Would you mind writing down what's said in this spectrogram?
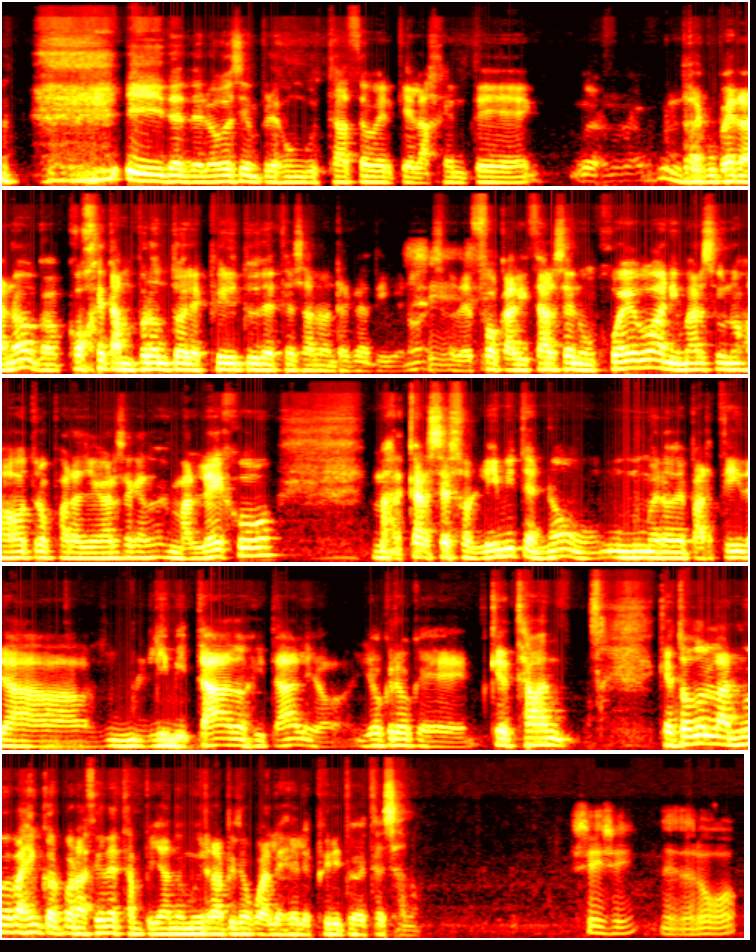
y desde luego siempre es un gustazo ver que la gente recupera, ¿no? Coge tan pronto el espíritu de este salón recreativo, ¿no? Sí, Eso de sí. focalizarse en un juego, animarse unos a otros para llegarse cada vez más lejos, marcarse esos límites, ¿no? Un número de partidas limitados y tal. Yo, yo creo que, que, están, que todas las nuevas incorporaciones están pillando muy rápido cuál es el espíritu de este salón. Sí, sí, desde luego.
